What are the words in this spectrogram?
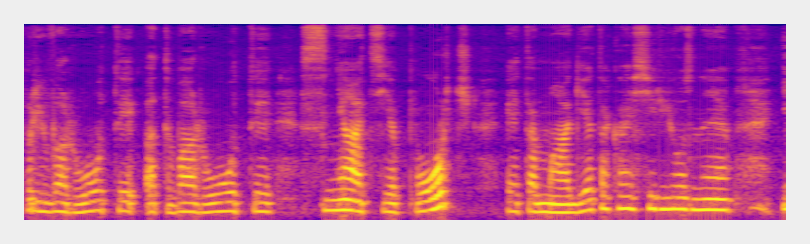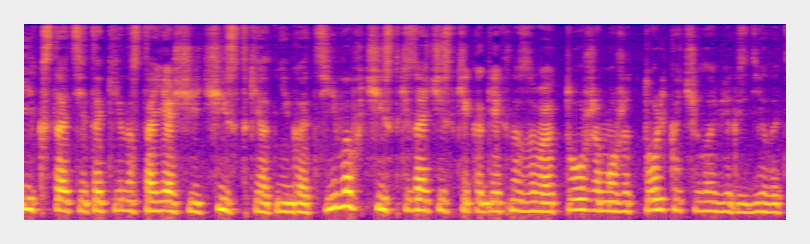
привороты, отвороты, снятие порч. Это магия такая серьезная. И, кстати, такие настоящие чистки от негативов, чистки-зачистки, как я их называю, тоже может только человек сделать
